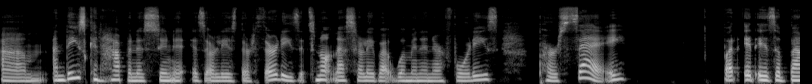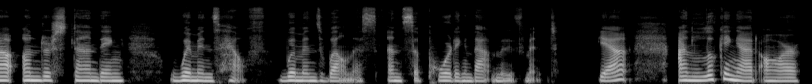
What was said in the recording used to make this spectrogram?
um, and these can happen as soon as early as their 30s, it's not necessarily about women in their 40s per se, but it is about understanding women's health, women's wellness, and supporting that movement yeah and looking at our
